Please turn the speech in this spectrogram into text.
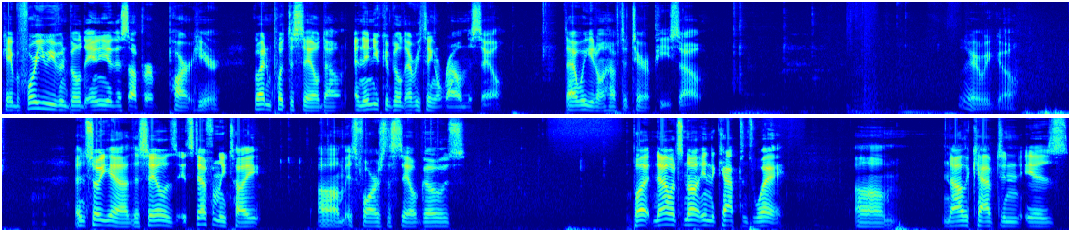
Okay, before you even build any of this upper part here, go ahead and put the sail down, and then you can build everything around the sail. That way you don't have to tear a piece out. There we go. And so yeah, the sail is it's definitely tight um, as far as the sail goes. But now it's not in the captain's way. Um, now the captain is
